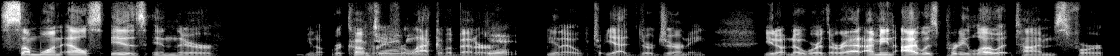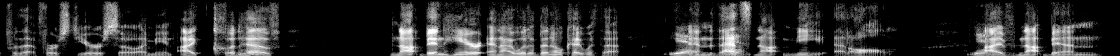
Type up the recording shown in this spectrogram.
someone else is in their, you know, recovery, for lack of a better, Yeah. you know, t- yeah, their journey. You don't know where they're at. I mean, I was pretty low at times for for that first year or so. I mean, I could Mm. have not been here and I would have been okay with that. Yeah. And Yeah. that's not me at all. Yeah. I've not been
